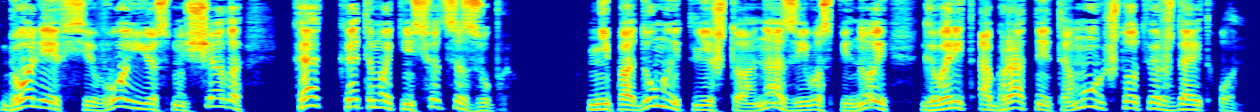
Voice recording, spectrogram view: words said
Более всего ее смущало, как к этому отнесется Зубр. Не подумает ли, что она за его спиной говорит обратное тому, что утверждает он?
